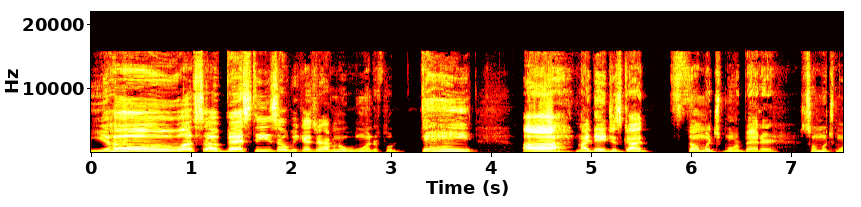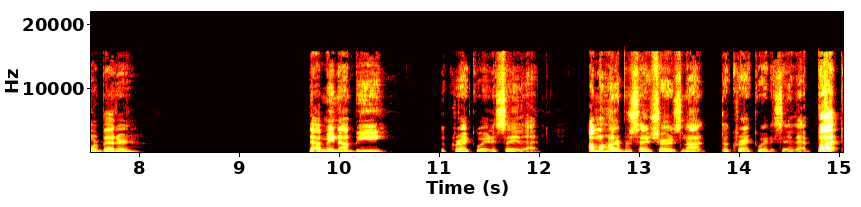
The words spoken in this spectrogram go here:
Yo, what's up, besties? Hope you guys are having a wonderful day. Uh, my day just got so much more better. So much more better. That may not be the correct way to say that. I'm 100% sure it's not the correct way to say that. But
